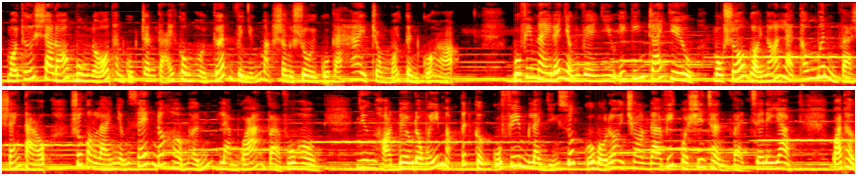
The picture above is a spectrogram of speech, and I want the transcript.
Mọi thứ sau đó bùng nổ thành cuộc tranh cãi không hồi kết về những mặt sần sùi của cả hai trong mối tình của họ. Bộ phim này đã nhận về nhiều ý kiến trái chiều, một số gọi nó là thông minh và sáng tạo, số còn lại nhận xét nó hờm hĩnh, làm quá và vô hồn. Nhưng họ đều đồng ý mặt tích cực của phim là diễn xuất của bộ đôi John David Washington và Zendaya. Quả thật,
